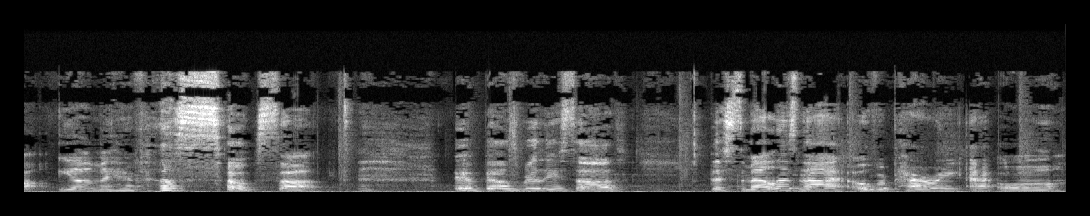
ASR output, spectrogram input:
Oh, yeah, my hair feels so soft. It feels really soft. The smell is not overpowering at all.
